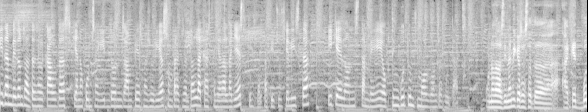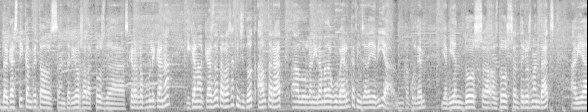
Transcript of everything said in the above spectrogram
i també doncs, altres alcaldes que han aconseguit doncs, àmplies majories són, per exemple, el de Castellà del Vallès, que és del Partit Socialista, i que doncs, també ha obtingut uns molt bons resultats. Una de les dinàmiques ha estat eh, aquest vot de càstig que han fet els anteriors electors d'Esquerra Republicana i que en el cas de Terrassa fins i tot ha alterat eh, l'organigrama de govern que fins ara hi havia. Recordem, hi havia dos, eh, els dos anteriors mandats, havia,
